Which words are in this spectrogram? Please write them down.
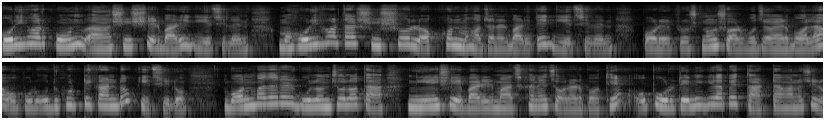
হরিহর কোন শিষ্যের বাড়ি গিয়েছিলেন? হরিহর তার শিষ্য লক্ষণ মহাজনের বাড়িতে গিয়েছিলেন। পরের প্রশ্ন, সর্বজয়ার বলা অপুর উদ্ঘুট্টি কাণ্ড কী ছিল? বনবাজারের গুলঞ্চলতা নিয়ে এসে বাড়ির মাঝখানে চলার পথে অপুর টেলিগ্রাফের তার টাঙানো ছিল।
